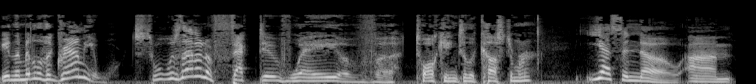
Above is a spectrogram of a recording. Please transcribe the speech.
in the middle of the Grammy Awards. Was that an effective way of uh, talking to the customer? Yes and no. Um,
